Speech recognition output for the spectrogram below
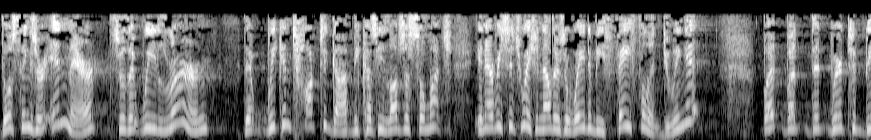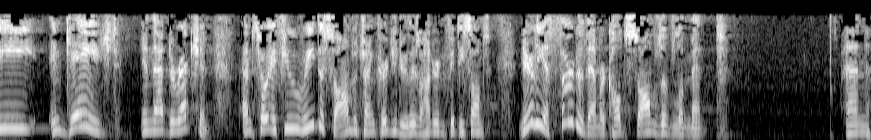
those things are in there so that we learn that we can talk to God because He loves us so much in every situation. Now, there's a way to be faithful in doing it, but but that we're to be engaged in that direction. And so if you read the Psalms, which I encourage you to do, there's 150 Psalms, nearly a third of them are called Psalms of Lament. And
